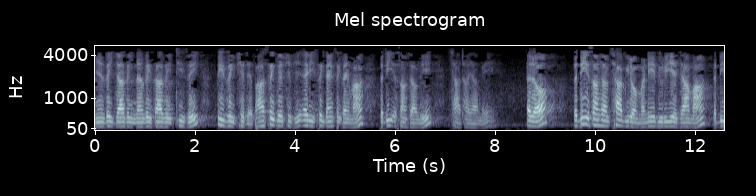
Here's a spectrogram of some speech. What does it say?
မြင်စိတ်ကြားစိတ်နားစိတ်စားစိတ်ထိစိတ်သိစိတ်ဖြစ်တယ်ဘာစိတ်ပဲဖြစ်ဖြစ်အဲ့ဒီစိတ်တိုင်းစိတ်တိုင်းမှာတတိအဆောင်ရှောက်လေးချထားရမယ်အဲ့တော့တတိအဆောင်ရှောက်ချပြီးတော့မနေသူရဲ့ကြားမှာတတိ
